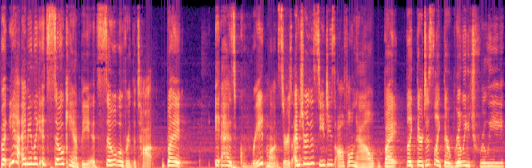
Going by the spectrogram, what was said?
but yeah, I mean, like, it's so campy. It's so over the top, but it has great monsters. I'm sure the CG is awful now, but like, they're just like, they're really, truly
